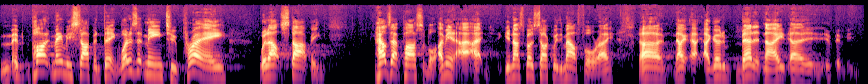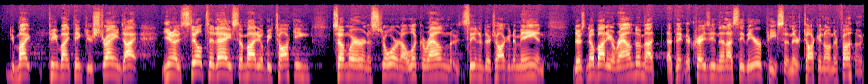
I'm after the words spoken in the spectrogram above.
it made me stop and think what does it mean to pray without stopping? How's that possible? I mean, I, I, you're not supposed to talk with your mouth full, right? Uh, I, I, go to bed at night. Uh, you might people might think you're strange. I, you know, still today, somebody will be talking somewhere in a store, and I'll look around, seeing if they're talking to me, and there's nobody around them. I, I think they're crazy, and then I see the earpiece and they're talking on their phone.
